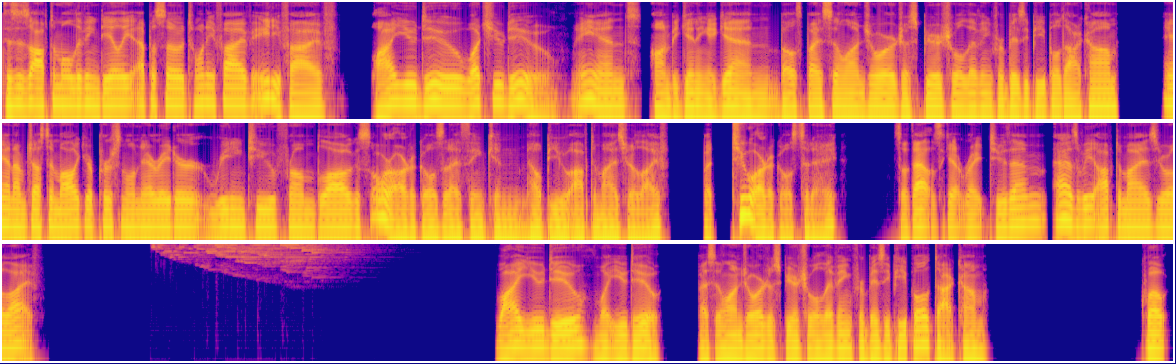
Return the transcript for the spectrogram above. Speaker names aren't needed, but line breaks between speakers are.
This is Optimal Living Daily, episode 2585 Why You Do What You Do, and on Beginning Again, both by Cylon George of spirituallivingforbusypeople.com. And I'm Justin Malik, your personal narrator, reading to you from blogs or articles that I think can help you optimize your life. But two articles today. So, that, let's get right to them as we optimize your life. Why You Do What You Do by Cylon George of spirituallivingforbusypeople.com. Quote,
